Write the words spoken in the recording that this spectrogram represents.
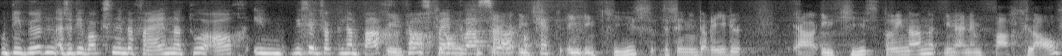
Und die würden, also die wachsen in der freien Natur auch in, wie Sie gesagt, in einem Bach, in Flussbettwasser? Ja, in, okay. in, in Kies, das sind in der Regel äh, in Kies drinnen, in einem Bachlauf.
